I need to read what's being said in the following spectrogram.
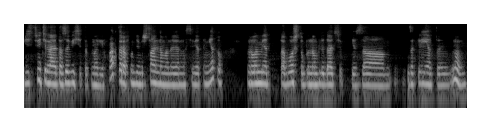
действительно это зависит от многих факторов, универсального, наверное, совета нету, кроме того, чтобы наблюдать все-таки за, за клиентой, ну,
